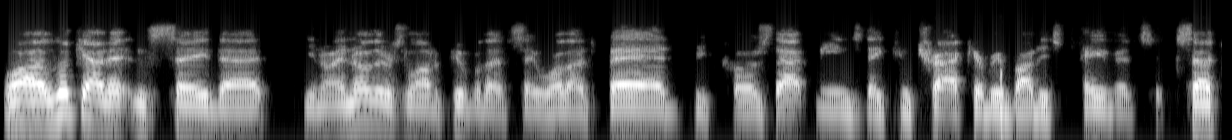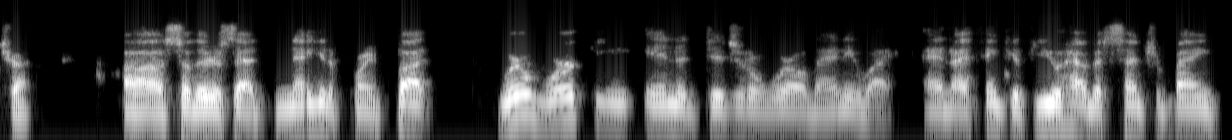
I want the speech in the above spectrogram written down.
Well, I look at it and say that, you know, I know there's a lot of people that say, well, that's bad because that means they can track everybody's payments, et cetera. Uh, so there's that negative point. But we're working in a digital world anyway. And I think if you have a central bank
